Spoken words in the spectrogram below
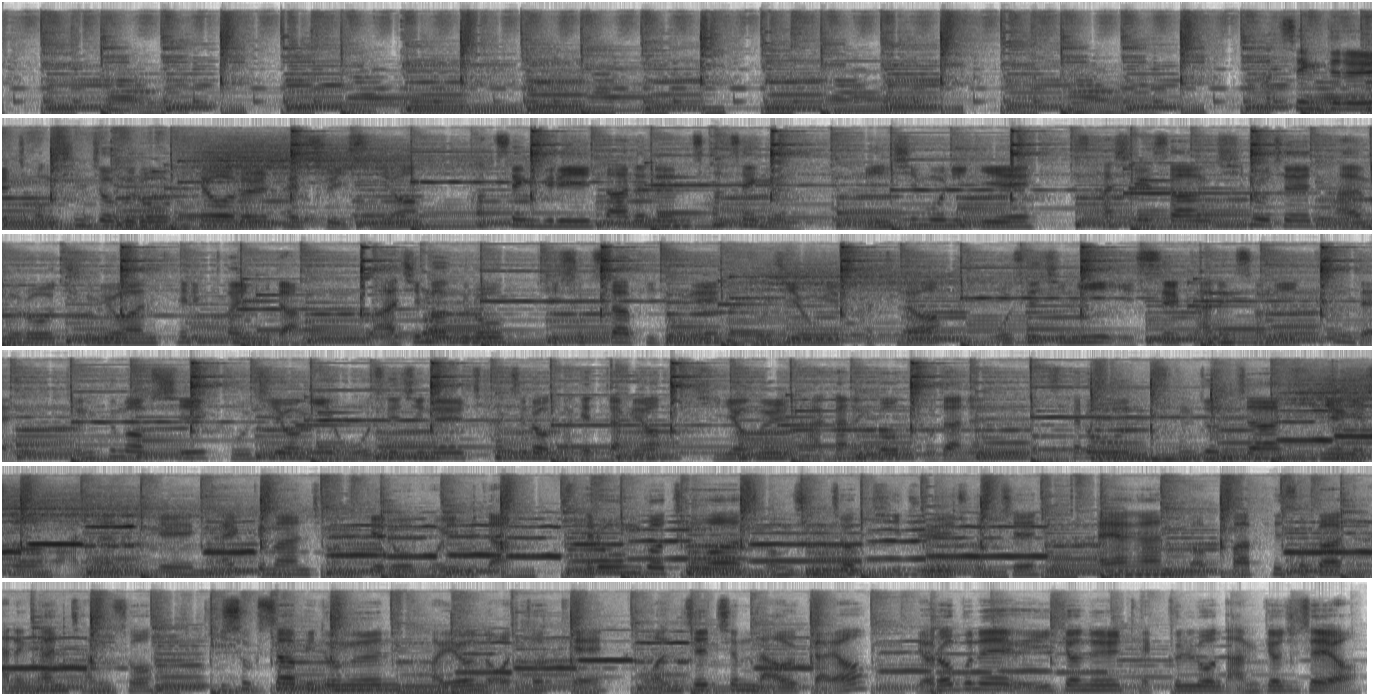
학생들을 정신적으로 케어를 할 수 있으며 학생들이 따르는 선생은 민시몬이기에 사실상 치료제 다음으로 중요한 캐릭터입니다. 마지막으로 기숙사 비동의 고지용의 파트너 오세진이 있을 가능성이 큰데 뜬금없이 고지용이 오세진을 찾으러 가겠다며 진영을 나가는 것보다는 새로운 생존자 진영에서 만나는 게 깔끔한 전개로 보입니다. 새로운 거처와 정신적 기주의 존재, 다양한 떡밥 해소가 가능한 장소, 기숙사 비동은 과연 어떻게 언제쯤 나올까요? 여러분의 의견을 댓글로 남겨주세요.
